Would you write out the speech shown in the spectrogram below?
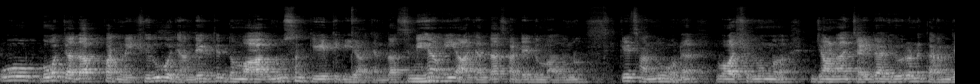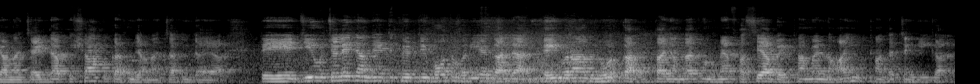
ਉਹ ਬਹੁਤ ਜ਼ਿਆਦਾ ਭਰਨੇ ਸ਼ੁਰੂ ਹੋ ਜਾਂਦੇ ਨੇ ਤੇ ਦਿਮਾਗ ਨੂੰ ਸੰਕੇਤ ਵੀ ਆ ਜਾਂਦਾ, ਸੁਨੇਹਾ ਵੀ ਆ ਜਾਂਦਾ ਸਾਡੇ ਦਿਮਾਗ ਨੂੰ ਕਿ ਸਾਨੂੰ ਹੁਣ ਵਾਸ਼ਰੂਮ ਜਾਣਾ ਚਾਹੀਦਾ ਯੂਰਨ ਕਰਨ ਜਾਣਾ ਚਾਹੀਦਾ, ਪਿਸ਼ਾਬ ਕਰਨ ਜਾਣਾ ਚਾਹੀਦਾ ਆ। ਤੇ ਜੇ ਉਹ ਚਲੇ ਜਾਂਦੇ ਤੇ ਫਿਰ ਤੇ ਬਹੁਤ ਵਧੀਆ ਗੱਲ ਆ। ਕਈ ਵਾਰਾਂ ਇਗਨੋਰ ਕਰ ਦਿੱਤਾ ਜਾਂਦਾ ਕਿ ਹੁਣ ਮੈਂ ਫਸਿਆ ਬੈਠਾ, ਮੈਂ ਨਾ ਹੀ ਉੱਠਾਂ ਤਾਂ ਚੰਗੀ ਗੱਲ।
